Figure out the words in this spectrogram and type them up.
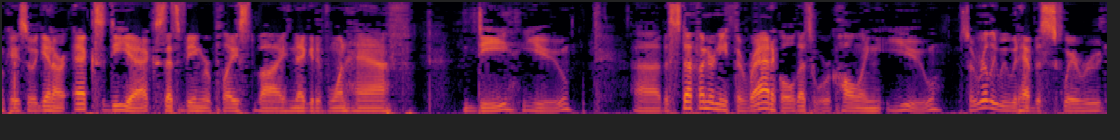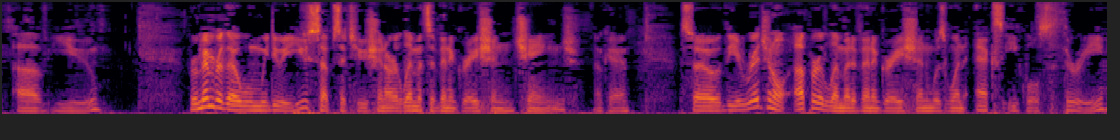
Okay, so again, our x dx, that's being replaced by negative 1 half du. Uh, the stuff underneath the radical, that's what we're calling u. So really we would have the square root of u. Remember though, when we do a u substitution, our limits of integration change. Okay, So the original upper limit of integration was when x equals 3.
